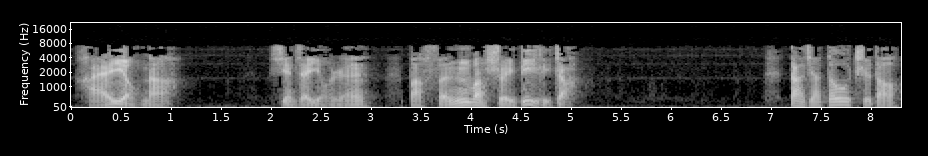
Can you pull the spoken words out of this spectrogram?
还有呢，现在有人把坟往水地里炸。”大家都知道，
